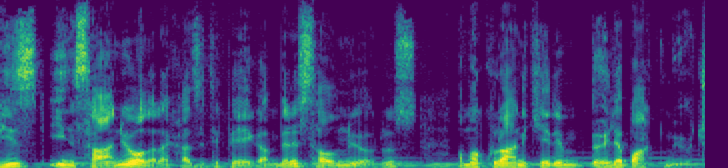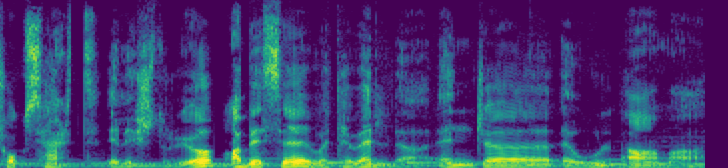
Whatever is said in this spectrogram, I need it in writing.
biz insani olarak Hazreti Peygamber'i savunuyoruz. Ama Kur'an-ı Kerim öyle bakmıyor. Çok sert eleştiriyor. Abese ve tevella enca ehul ama.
